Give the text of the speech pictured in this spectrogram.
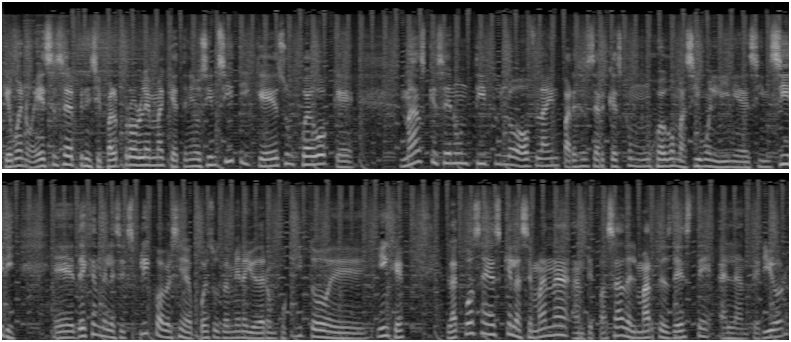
Que bueno, ese es el principal problema que ha tenido SimCity, que es un juego que más que ser un título offline, parece ser que es como un juego masivo en línea de SimCity. Eh, déjenme les explico, a ver si me puedes tú también ayudar un poquito, eh, Inge. La cosa es que la semana antepasada, el martes de este al anterior,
